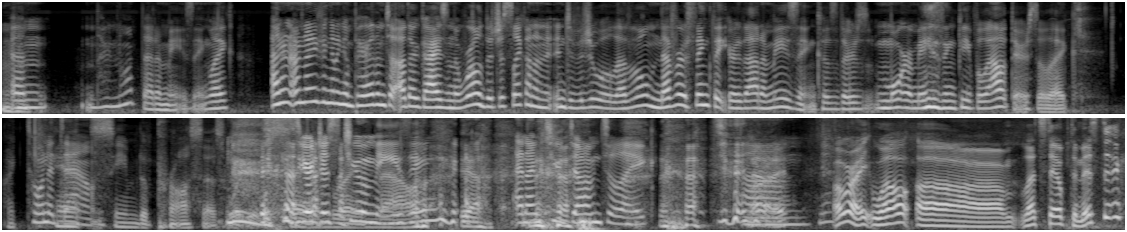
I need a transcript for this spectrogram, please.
Mm-hmm. And they're not that amazing. Like I don't I'm not even going to compare them to other guys in the world, but just like on an individual level, never think that you're that amazing because there's more amazing people out there. So like I Tone it can't down. Seem to process what you're because you're just right too amazing. Yeah. and I'm too dumb to like um, right. yeah. All right. Well, um, let's stay optimistic.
